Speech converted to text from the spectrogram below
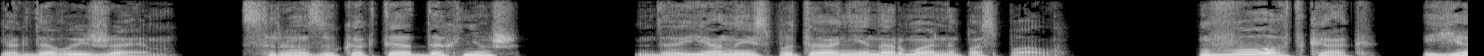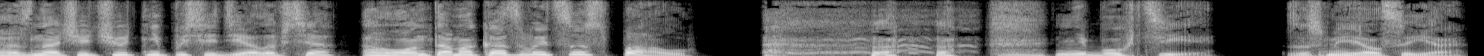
Когда выезжаем? Сразу как ты отдохнешь? Да я на испытании нормально поспал. Вот как! Я, значит, чуть не посидела вся, а он там, оказывается, спал. не бухти, засмеялся я.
